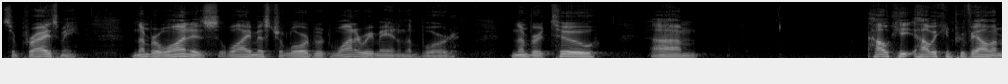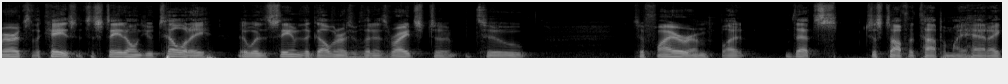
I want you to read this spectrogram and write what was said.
surprise me. Number one is why Mr. Lord would want to remain on the board. Number two, um, how he, how we can prevail on the merits of the case. It's a state-owned utility. It would seem the governor is within his rights to to to fire him, but that's just off the top of my head. I,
